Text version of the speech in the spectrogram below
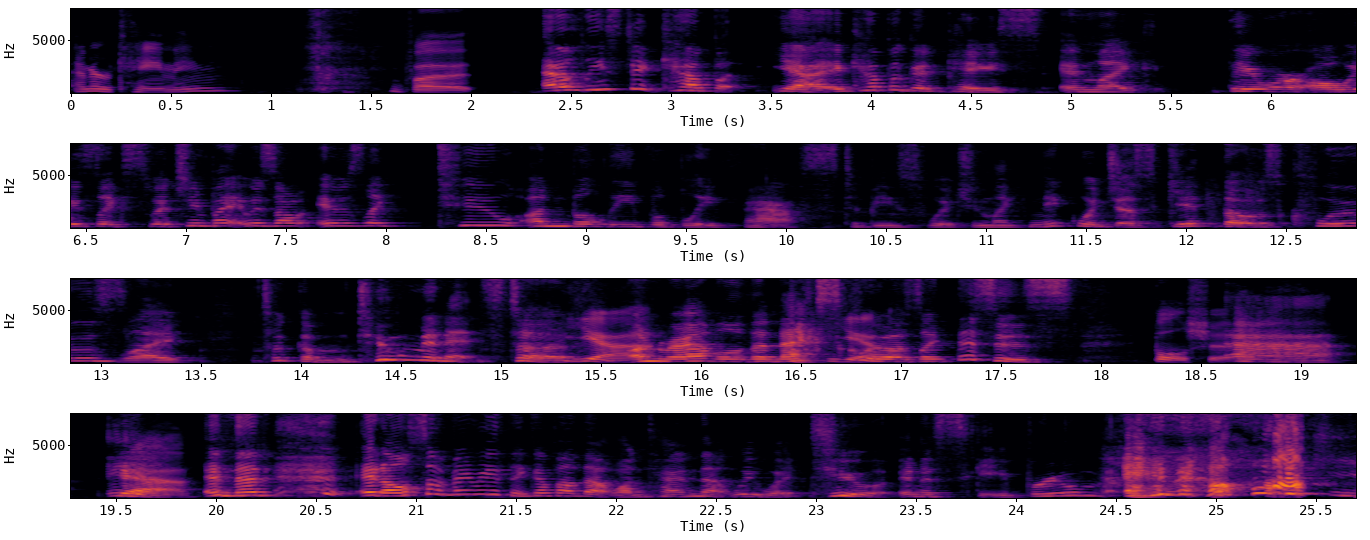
entertaining, but at least it kept yeah, it kept a good pace and like they were always like switching, but it was it was like too unbelievably fast to be switching. Like Nick would just get those clues like took him 2 minutes to Yeah. unravel the next clue. Yeah. I was like this is bullshit. Ah, yeah. Yeah. And then it also made me think about that one time that we went to an escape room and how like, you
